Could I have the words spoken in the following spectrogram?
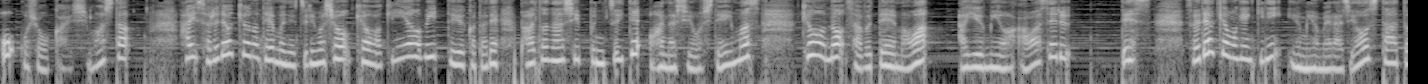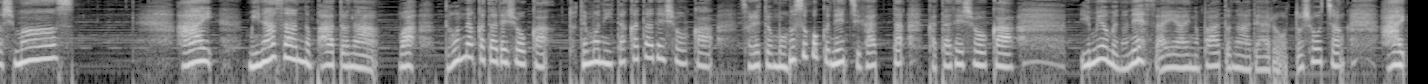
をご紹介しましたはいそれでは今日のテーマに移りましょう。今日は金曜日ということでパートナーシップについてお話をしています。今日のサブテーマは歩みを合わせる。です。それでは今日も元気に弓嫁ラジオをスタートします。はい。皆さんのパートナーはどんな方でしょうか？とても似た方でしょうか？それともものすごくね違った方でしょうか？夢嫁のね最愛のパートナーである夫翔ちゃん。はい。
